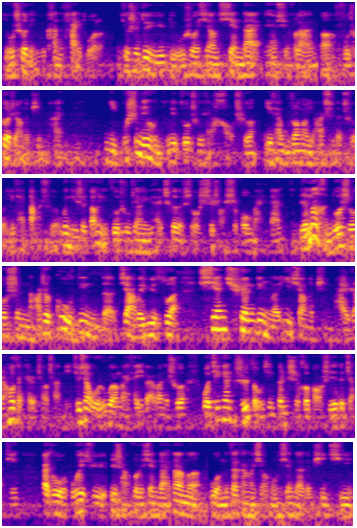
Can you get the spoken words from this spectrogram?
油车领域看的太多了。就是对于比如说像现代、像雪佛兰、呃福特这样的品牌。你不是没有能力做出一台好车，一台武装到牙齿的车，一台大车。问题是，当你做出这样一台车的时候，市场是否买单？人们很多时候是拿着固定的价位预算，先圈定了意向的品牌，然后再开始挑产品。就像我如果要买台一百万的车，我今天只走进奔驰和保时捷的展厅，拜托我不会去日产或者现代。那么我们再看看小鹏现在的 P 七，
